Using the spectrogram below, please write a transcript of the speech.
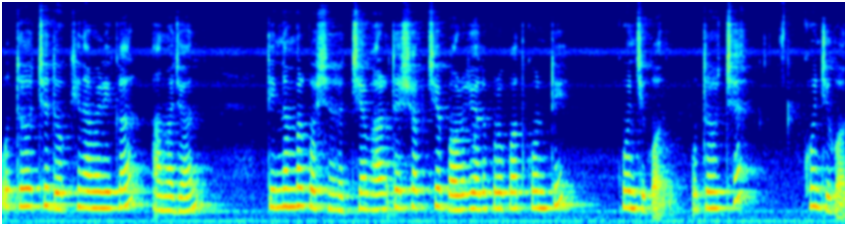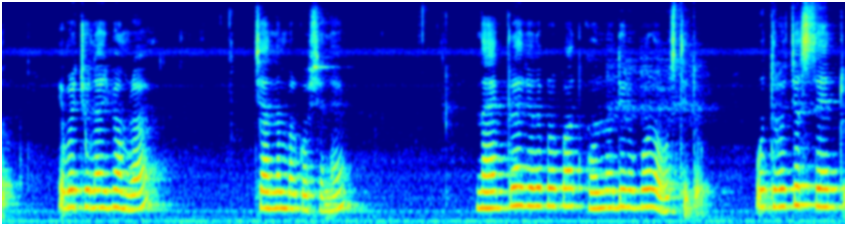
উত্তর হচ্ছে দক্ষিণ আমেরিকার আমাজন। তিন নম্বর কোশ্চেন হচ্ছে, ভারতের সবচেয়ে বড় জলপ্রপাত কোনটি? কুঞ্চিকল উত্তর হচ্ছে কুঞ্চিকল এবারে চলে আসবে আমরা চার নম্বর কোশ্চেনে নায়াগ্রা জলপ্রপাত কোন নদীর উপর অবস্থিত? উত্তর হচ্ছে সেন্ট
